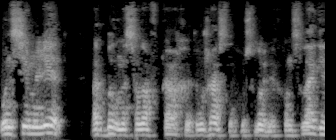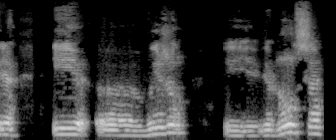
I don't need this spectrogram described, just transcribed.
он 7 лет отбыл на Соловках, это ужасных условиях концлагеря, и э, выжил, и вернулся,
